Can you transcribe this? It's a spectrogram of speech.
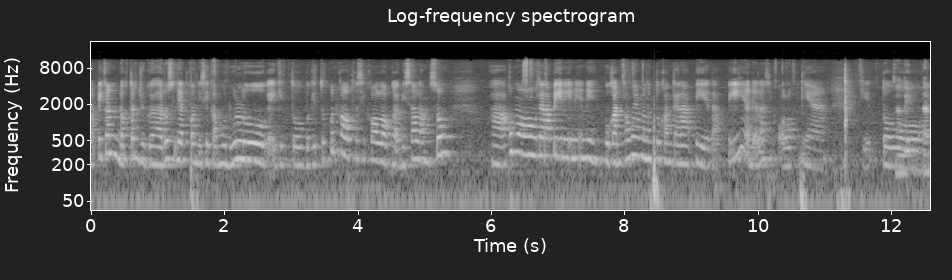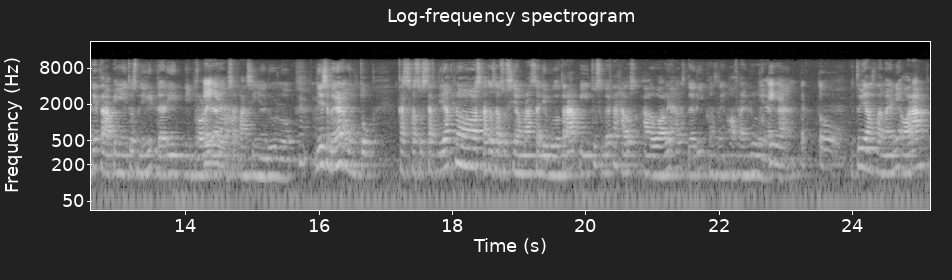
Tapi kan dokter juga harus lihat kondisi kamu dulu kayak gitu. Begitupun kalau psikolog nggak bisa langsung aku mau terapi ini ini ini bukan kamu yang menentukan terapi tapi adalah psikolognya gitu nanti nanti terapinya itu sendiri dari diperoleh iya. dari observasinya dulu mm-hmm. jadi sebenarnya untuk kasus-kasus self diagnos kasus-kasus yang merasa dia butuh terapi itu sebenarnya harus awalnya harus dari konseling offline dulu ya iya, kan? betul. Itu yang selama ini orang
